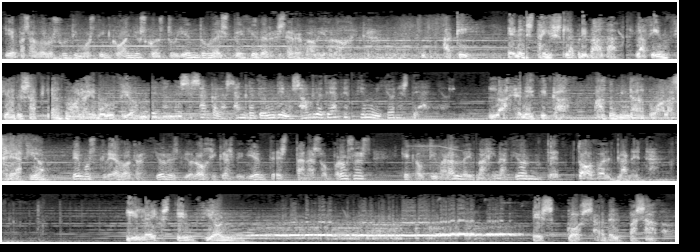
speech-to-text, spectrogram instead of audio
Y he pasado los últimos cinco años construyendo una especie de reserva biológica. Aquí, en esta isla privada, la ciencia ha desafiado a la evolución. ¿De dónde se saca la sangre de un dinosaurio de hace 100 millones de años? La genética ha dominado a la creación. Hemos creado atracciones biológicas vivientes tan asombrosas que cautivarán la imaginación de todo el planeta. Y la extinción es cosa del pasado.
